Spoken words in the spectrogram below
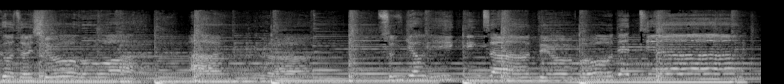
不再想我，啊啊，春娇已经早就无在听。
